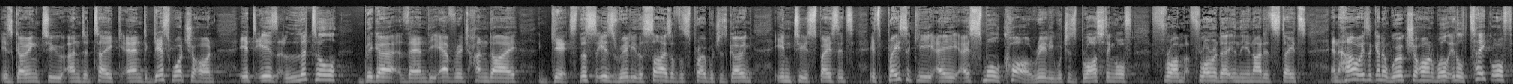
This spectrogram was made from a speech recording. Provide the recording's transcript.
is going to undertake. And guess what, Shahan? It is little bigger than the average Hyundai Getz. This is really the size of this probe, which is going into space. It's, it's basically a, a small car, really, which is blasting off from Florida in the United States. And how is it going to work, Shahan? Well, it'll take off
